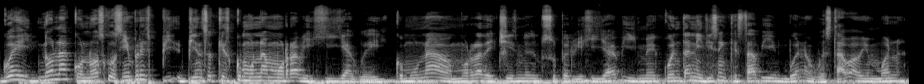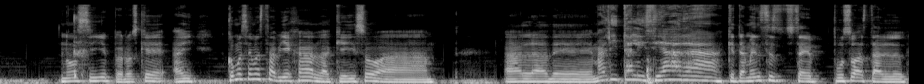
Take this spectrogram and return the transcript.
Güey, no la conozco. Siempre pienso que es como una morra viejilla, güey. Como una morra de chisme súper viejilla. Y me cuentan y dicen que está bien buena o estaba bien buena. No, sí, pero es que hay. ¿Cómo se llama esta vieja la que hizo a. A la de. Maldita lisiada. Que también se, puso hasta el.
